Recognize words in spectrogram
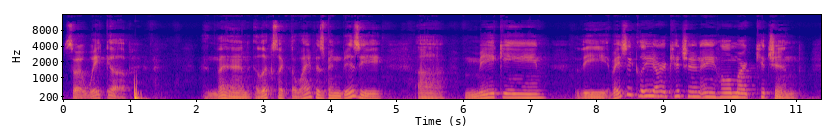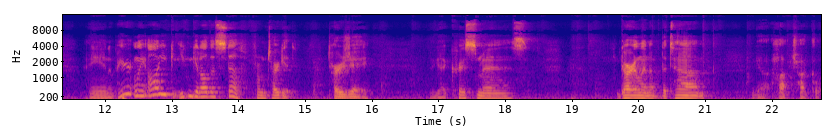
So I wake up and then it looks like the wife has been busy uh, making the basically our kitchen a Hallmark kitchen. And apparently all you can, you can get all this stuff from Target, Target. We got Christmas, garland up the top. We got hot chocolate,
